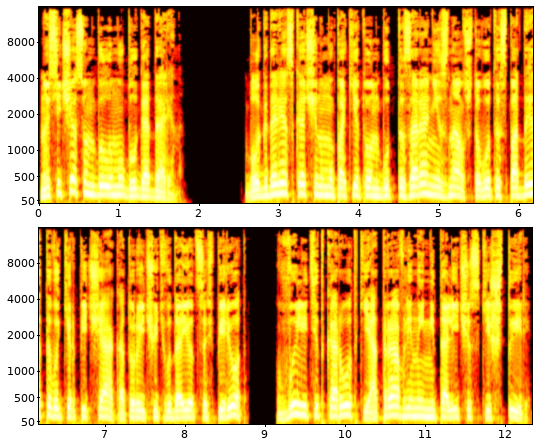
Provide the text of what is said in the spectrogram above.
но сейчас он был ему благодарен. Благодаря скачанному пакету он будто заранее знал, что вот из-под этого кирпича, который чуть выдается вперед, вылетит короткий, отравленный металлический штырь.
